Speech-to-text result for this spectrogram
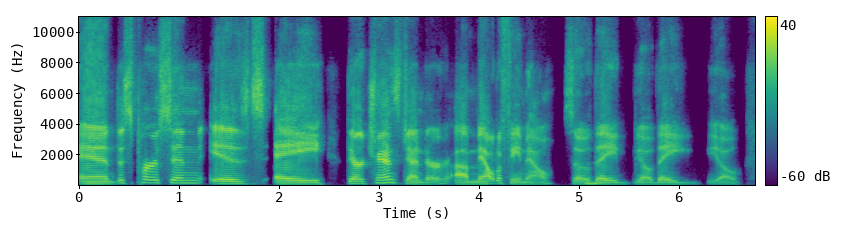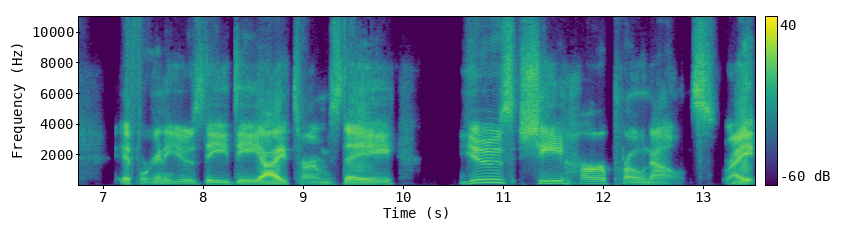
and this person is a they're transgender, uh, male to female. So mm-hmm. they you know they you know if we're going to use the DEI terms, they use she her pronouns, right?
